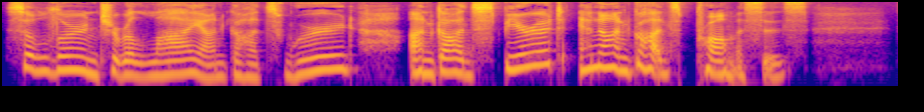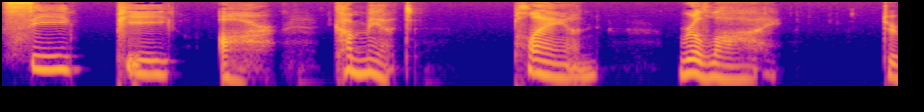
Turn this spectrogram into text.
So learn to rely on God's word, on God's spirit, and on God's promises. CPR. Commit, plan, rely to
